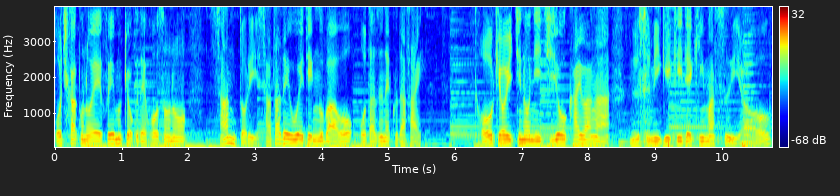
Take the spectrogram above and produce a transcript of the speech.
お近くの FM 局で放送のサントリーサタデーウェイティングバーをお尋ねください。東京一の日常会話が盗み聞きできますよ。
